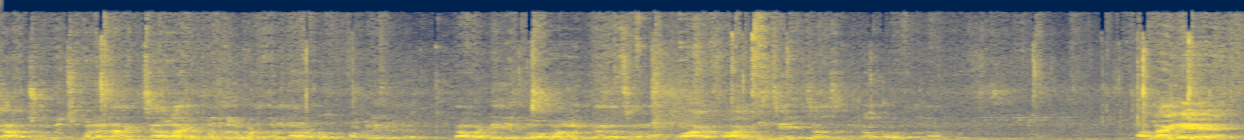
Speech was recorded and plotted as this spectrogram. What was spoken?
చా- చూపించుకునే దానికి చాలా ఇబ్బందులు పడుతున్నారు పబ్లిక్ కాబట్టి ఈ దోమల కోసం ఫా- ఫాగింగ్ చేయించాల్సిందిగా కోరుతున్నాం. అలాగే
